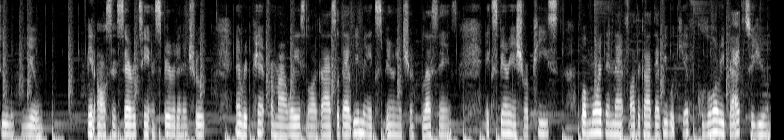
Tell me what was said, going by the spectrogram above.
to you in all sincerity and spirit and in truth and repent from our ways, Lord God, so that we may experience your blessings, experience your peace. But more than that, Father God, that we would give glory back to you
